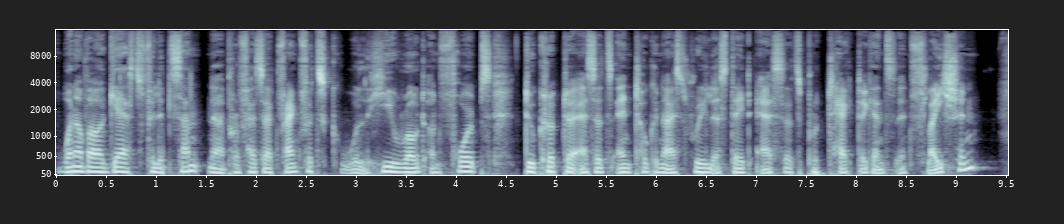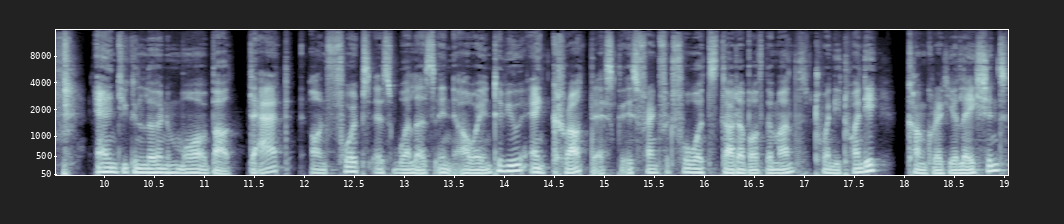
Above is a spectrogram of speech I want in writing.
one of our guests, Philipp Sandner, professor at Frankfurt School. He wrote on Forbes, do crypto assets and tokenized real estate assets protect against inflation? And you can learn more about that on Forbes as well as in our interview. And Crowddesk is Frankfurt Forward Startup of the Month 2020. Congratulations.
